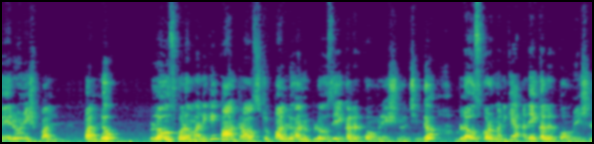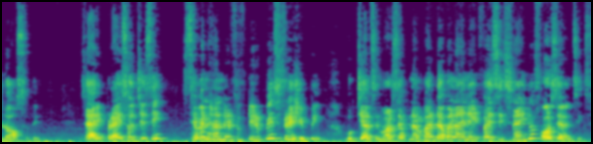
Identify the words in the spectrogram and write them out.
మెరూనిష్ పళ్ళు పళ్ళు. బ్లౌజ్ కూడా మనకి కాంట్రాస్ట్ పళ్ళు అని బ్లౌజ్ ఏ కలర్ కాంబినేషన్ వచ్చిందో బ్లౌజ్ కూడా మనకి అదే కలర్ కాంబినేషన్లో వస్తుంది. శారీ ప్రైస్ వచ్చేసి seven hundred fifty rupees free shipping. Book చేయాల్సిన WhatsApp number double nine eight five six nine two four seven six.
